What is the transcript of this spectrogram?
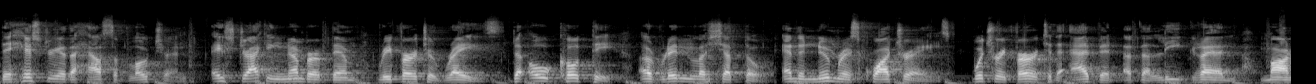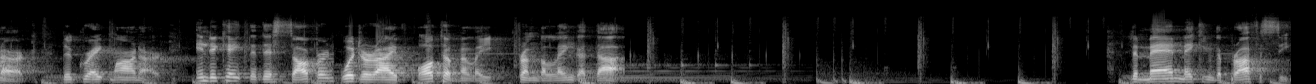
the history of the House of Lotharing. A striking number of them refer to Razes, the old Comte of Rennes-le-Château, and the numerous quatrains which refer to the advent of the le Grand Monarch, the Great Monarch, indicate that this sovereign would derive ultimately from the Languedoc. The man making the prophecy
